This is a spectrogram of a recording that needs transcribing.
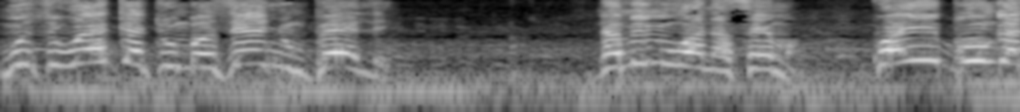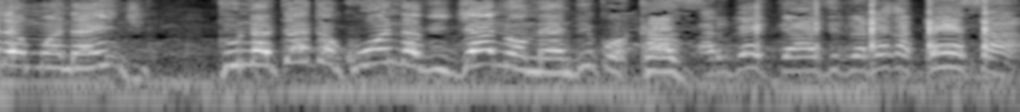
msiweke tumbo zenyu mbele. Na mimi wanasema kwa hii bunge la mwananchi tunataka kuona vijana wameandikwa kazi. Hatutaki kazi, tunataka pesa.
